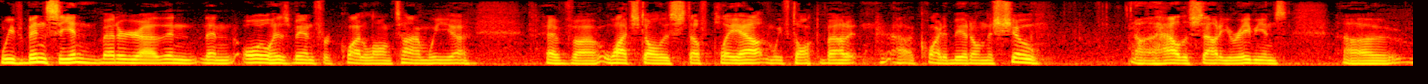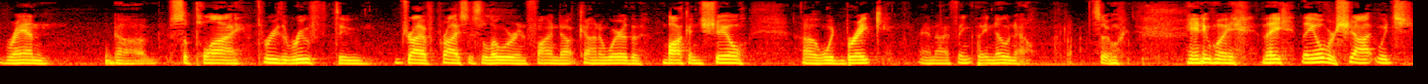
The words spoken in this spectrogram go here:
we've been seeing, better uh, than than oil has been for quite a long time. We uh, have uh, watched all this stuff play out, and we've talked about it uh, quite a bit on the show uh, how the Saudi Arabians uh, ran uh, supply through the roof to drive prices lower and find out kind of where the Bakken shale uh, would break, and I think they know now. So anyway, they they overshot, which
